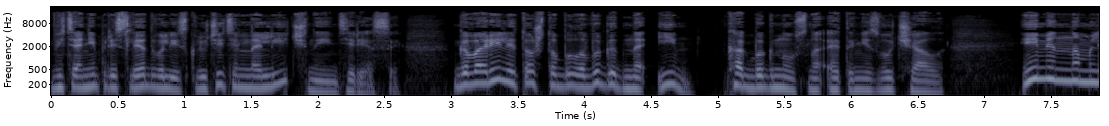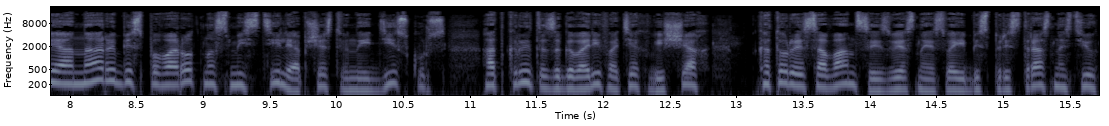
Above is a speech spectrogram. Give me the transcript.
ведь они преследовали исключительно личные интересы, говорили то, что было выгодно им, как бы гнусно это ни звучало. Именно млеонары бесповоротно сместили общественный дискурс, открыто заговорив о тех вещах, которые саванцы, известные своей беспристрастностью,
